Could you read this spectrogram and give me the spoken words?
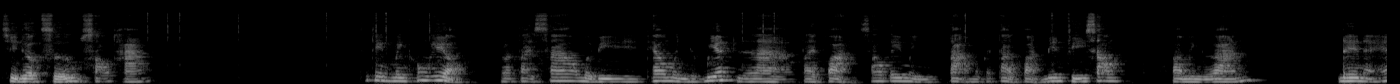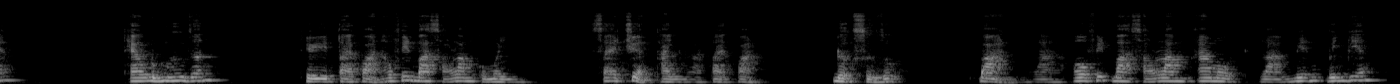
chỉ được sử dụng 6 tháng. Thế thì mình không hiểu là tại sao? Bởi vì theo mình được biết là tài khoản, sau khi mình tạo một cái tài khoản miễn phí xong và mình gán DNS theo đúng hướng dẫn, thì tài khoản Office 365 của mình sẽ chuyển thành là tài khoản được sử dụng bản là Office 365 A1 là miễn vĩnh viễn.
